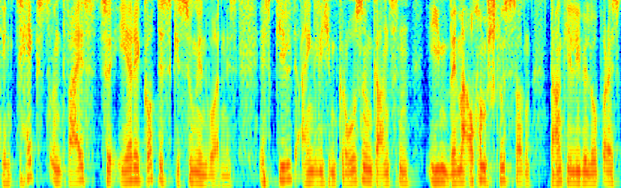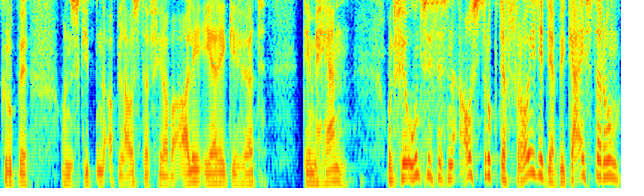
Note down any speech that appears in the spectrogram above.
den Text und weiß zur Ehre Gottes gesungen worden ist. Es gilt eigentlich im Großen und Ganzen ihm, wenn wir auch am Schluss sagen, danke liebe Lobpreisgruppe und es gibt einen Applaus dafür, aber alle Ehre gehört dem Herrn. Und für uns ist es ein Ausdruck der Freude, der Begeisterung.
